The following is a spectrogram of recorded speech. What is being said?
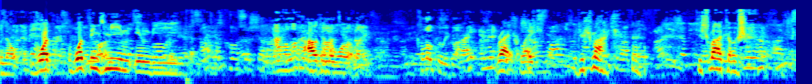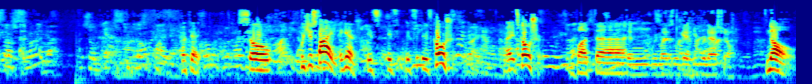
you know what what things mean in the Out in the world. like colloquially glatt. right, like geschmack, geschmack kosher. Okay, so which is fine. Again, it's it's it's, it's kosher, right? It's kosher, but uh, Then we might as well get Hebrew National. No,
